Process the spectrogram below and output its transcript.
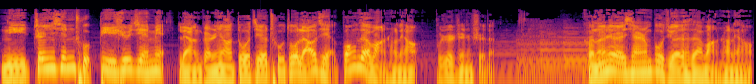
你真心处必须见面，两个人要多接触、多了解。光在网上聊不是真实的。”可能这位先生不觉得他在网上聊，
